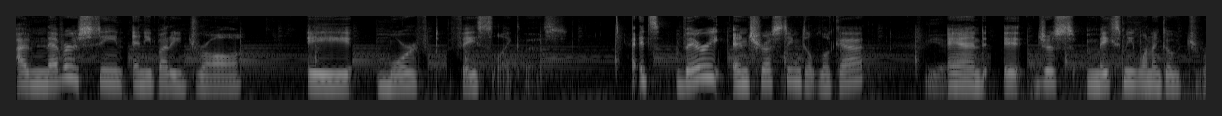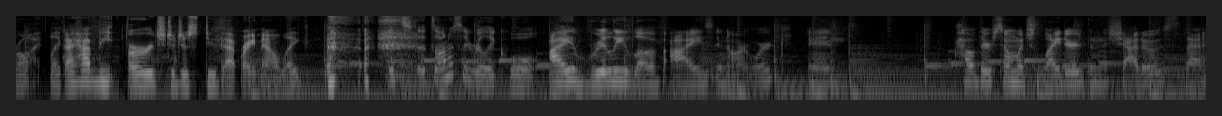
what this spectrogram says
I've never seen anybody draw a morphed face like this. It's very interesting to look at Yeah. and it just makes me want to go draw it. Like I have the urge to just do that right now. Like It's it's honestly really cool. I really love eyes in artwork and how they're so much lighter than the shadows that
